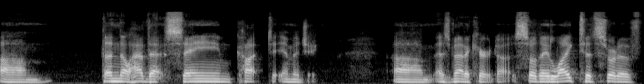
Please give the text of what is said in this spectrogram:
um, then they'll have that same cut to imaging um, as Medicare does. So they like to sort of,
